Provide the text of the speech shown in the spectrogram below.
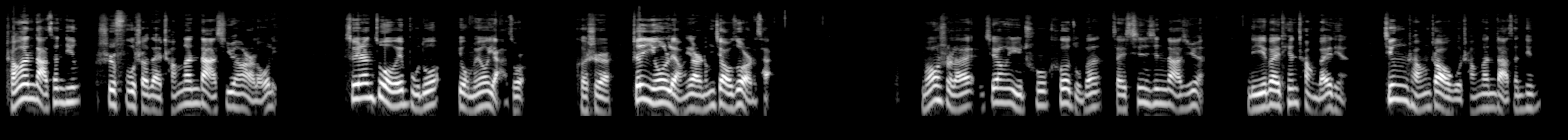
长安大餐厅是附设在长安大戏院二楼里，虽然座位不多，又没有雅座，可是真有两样能叫座的菜。毛世来将一出科组班在新兴大戏院，礼拜天唱白天，经常照顾长安大餐厅。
